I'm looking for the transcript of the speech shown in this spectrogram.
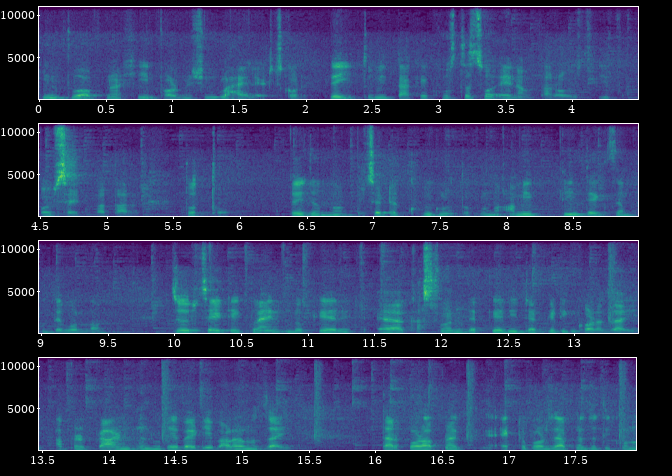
কিন্তু আপনার সেই ইনফরমেশনগুলো হাইলাইটস করে। এই, তুমি তাকে খুঁজতেছো, এই নাও তার ওয়েবসাইট বা তার তথ্য। তো এই জন্য ওয়েবসাইটটা খুবই গুরুত্বপূর্ণ। আমি তিনটা এক্সাম্পল দিয়ে বললাম। যে ওয়েবসাইটে ক্লায়েন্টগুলোকে কাস্টমারদেরকে রিটার্গেটিং করা যায়, আপনার brand value day by day বাড়ানো যায়, তারপর আপনার একটা পর্যায়ে আপনার যদি কোনো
